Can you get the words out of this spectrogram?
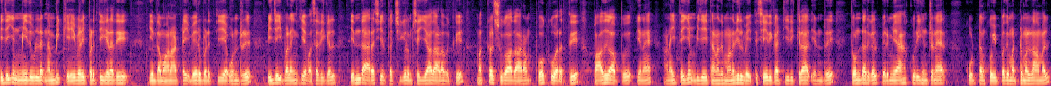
விஜயின் மீது உள்ள நம்பிக்கையை வெளிப்படுத்துகிறது. இந்த மாநாட்டை வேறுபடுத்திய ஒன்று விஜய் வழங்கிய வசதிகள் எந்த அரசியல் கட்சிகளும் செய்யாத அளவுக்கு மக்கள் சுகாதாரம் போக்குவரத்து பாதுகாப்பு என அனைத்தையும் விஜய் தனது மனதில் வைத்து செய்து காட்டியிருக்கிறார் என்று தொண்டர்கள் பெருமையாக கூறுகின்றனர். கூட்டம் குவிப்பது மட்டுமல்லாமல்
